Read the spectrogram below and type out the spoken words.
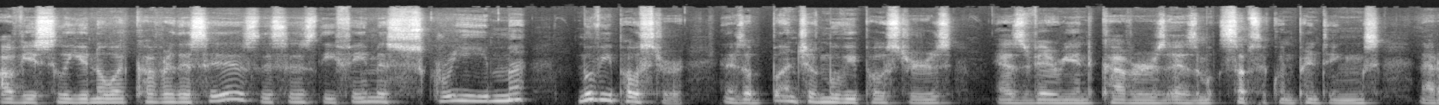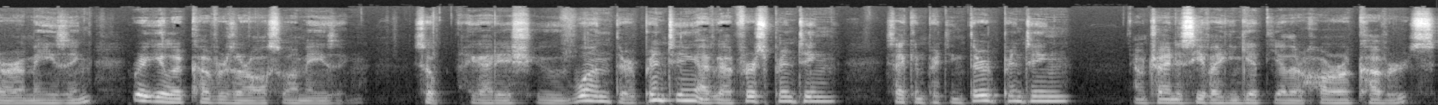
Obviously, you know what cover this is. This is the famous Scream movie poster. And there's a bunch of movie posters as variant covers, as subsequent printings that are amazing. Regular covers are also amazing. So I got issue one, third printing. I've got first printing, second printing, third printing. I'm trying to see if I can get the other horror covers.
